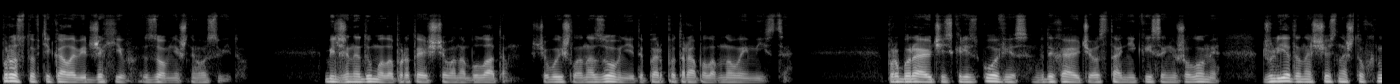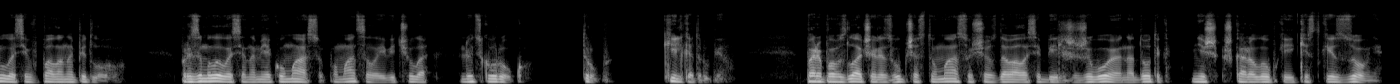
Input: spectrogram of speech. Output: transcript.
просто втікала від жахів зовнішнього світу. Більше не думала про те, що вона була там, що вийшла назовні і тепер потрапила в нове місце. Пробираючись крізь офіс, вдихаючи останній кисень у шоломі, Джульєта на щось наштовхнулася і впала на підлогу. Приземлилася на м'яку масу, помацала і відчула людську руку. Труп. Кілька трупів. Переповзла через губчасту масу, що здавалася більш живою на дотик, ніж шкаролупки і кістки ззовні,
